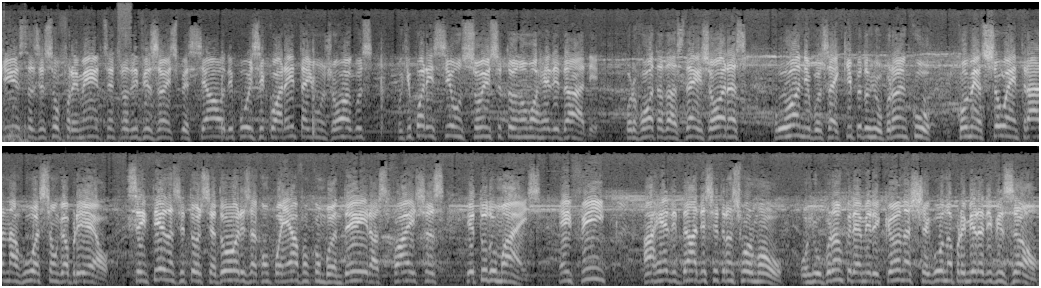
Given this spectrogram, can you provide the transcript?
conquistas e sofrimentos entre a divisão especial. Depois de 41 jogos, o que parecia um sonho se tornou uma realidade. Por volta das 10 horas, o ônibus da equipe do Rio Branco começou a entrar na rua São Gabriel. Centenas de torcedores acompanhavam com bandeiras, faixas e tudo mais. Enfim, a realidade se transformou. O Rio Branco de Americana chegou na primeira divisão.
